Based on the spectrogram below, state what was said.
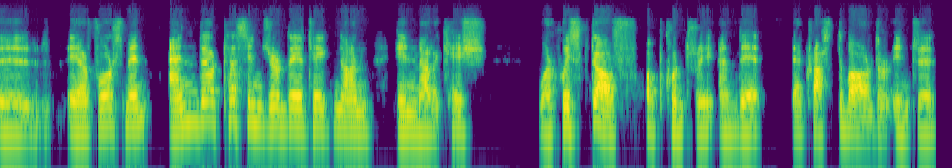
uh, Air Force men and their passenger they had taken on in Marrakesh were whisked off up country and they, they crossed the border into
